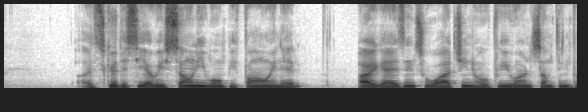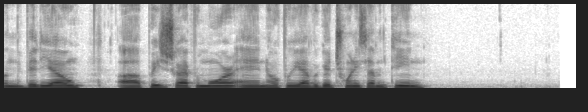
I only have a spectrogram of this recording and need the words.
it's good to see at least Sony won't be following it. Alright guys, thanks for watching. Hopefully you learned something from the video. Uh, please subscribe for more and hopefully you have a good 2017.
